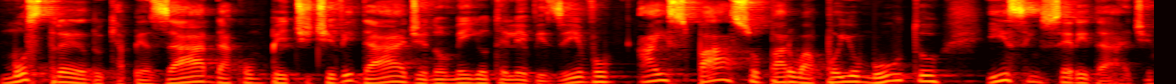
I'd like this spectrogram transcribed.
mostrando que, apesar da competitividade no meio televisivo, há espaço para o apoio mútuo e sinceridade.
